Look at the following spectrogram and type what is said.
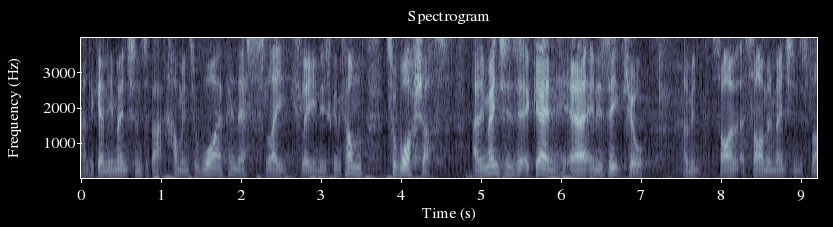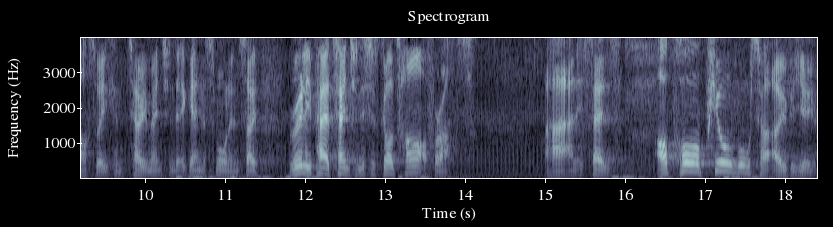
And again, he mentions about coming to wiping their slate clean. He's going to come to wash us. And he mentions it again uh, in Ezekiel. I mean, Simon mentioned this last week, and Terry mentioned it again this morning. So, really pay attention. This is God's heart for us. Uh, and it says, I'll pour pure water over you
